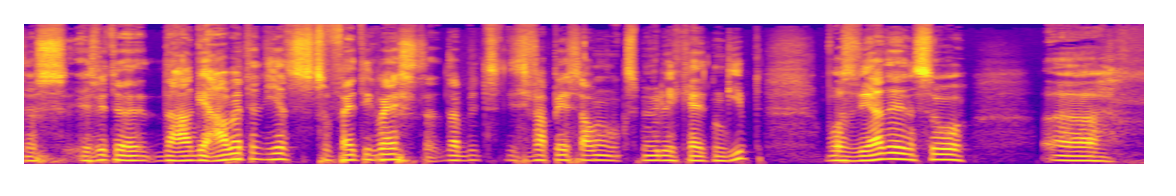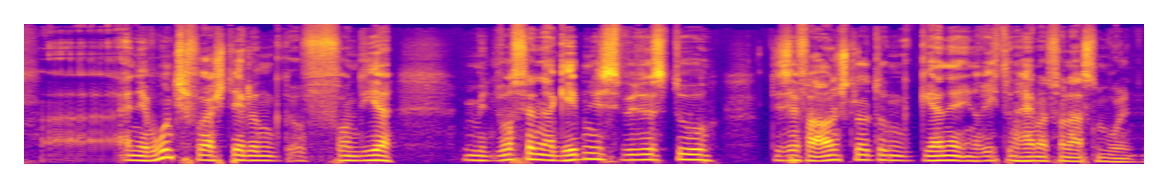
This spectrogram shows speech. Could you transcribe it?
das, es wird ja daran gearbeitet jetzt, soweit ich weiß, damit es diese Verbesserungsmöglichkeiten gibt. Was wäre denn so äh, eine Wunschvorstellung von dir? Mit was für ein Ergebnis würdest du diese Veranstaltung gerne in Richtung Heimat verlassen wollen?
